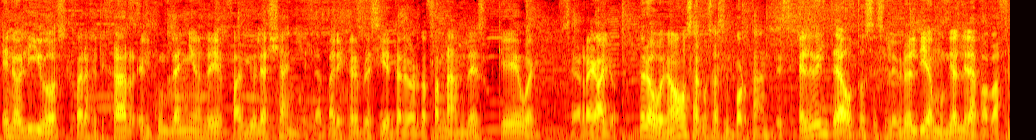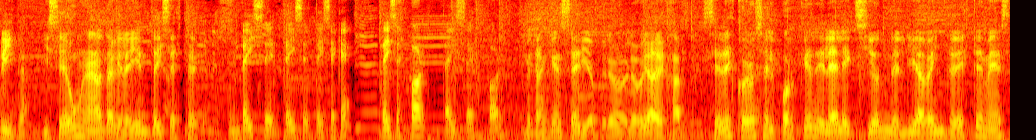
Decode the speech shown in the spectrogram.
en Olivos para festejar el cumpleaños de Fabiola Yáñez, la pareja del presidente Alberto Fernández, que bueno, se regaló. Pero bueno, vamos a cosas importantes. El 20 de agosto se celebró el Día Mundial de la Papa Frita, y según una nota que leí en Teise este... ¿En Teise, Teise qué? Teise Sport, Teise Sport. Me tranqué en serio, pero lo voy a dejar. Se desconoce el porqué de la elección del día 20 de este mes,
